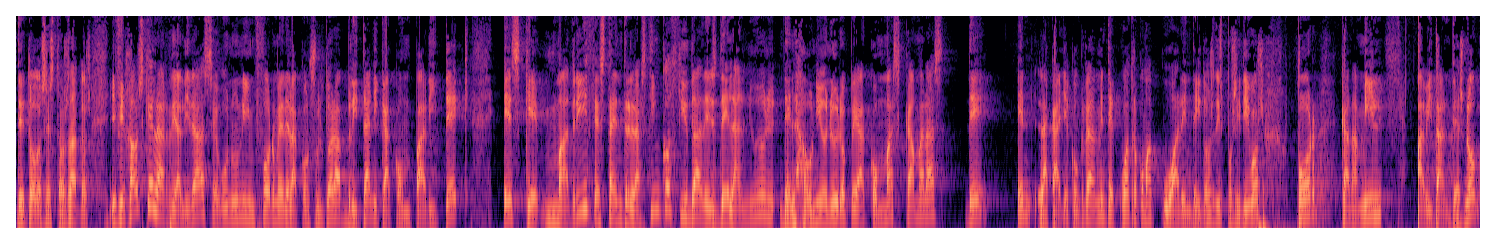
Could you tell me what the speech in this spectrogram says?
de todos estos datos? Y fijaos que la realidad, según un informe de la consultora británica Comparitech, es que Madrid está entre las cinco ciudades de la de la Unión Europea con más cámaras de en la calle, concretamente 4,42 dispositivos por cada mil habitantes, ¿no?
